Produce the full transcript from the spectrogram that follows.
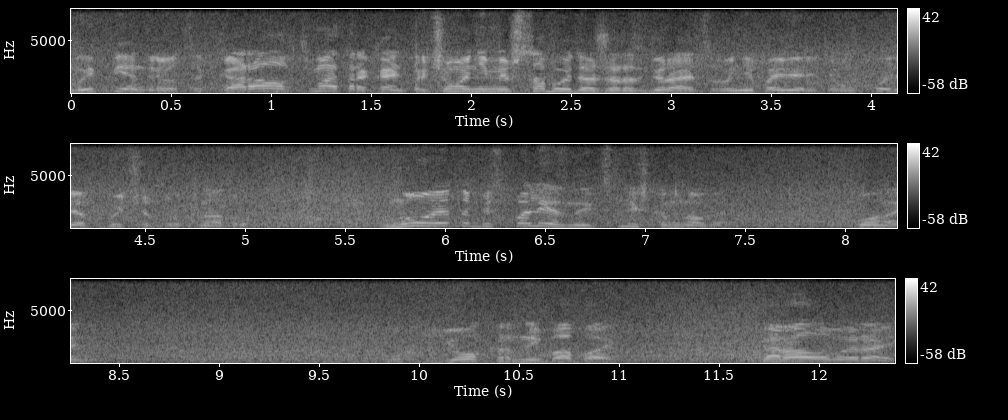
выпендриваться. Кораллов тьма таракань. Причем они между собой даже разбираются, вы не поверите. Он ходят, бычат друг на друга. Но это бесполезно, их слишком много. Вон они. Ух, ёкарный бабай. Коралловый рай.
